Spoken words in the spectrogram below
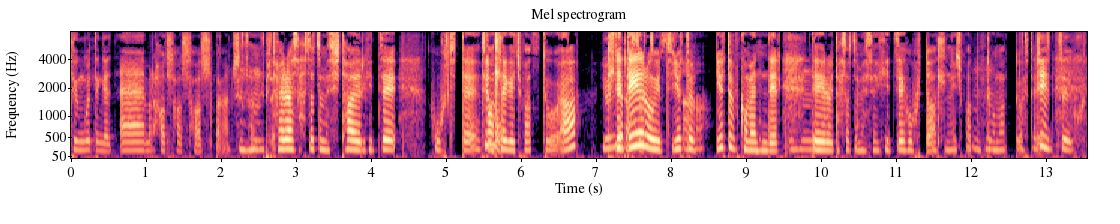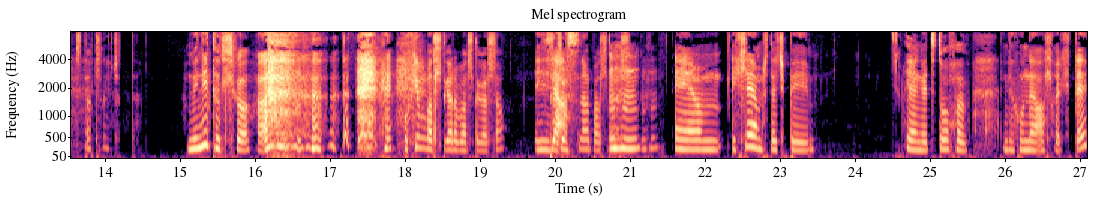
Тэнгүүд ингээд амар хол хол хол байгаа юм шиг санагдав. Бид хоёроос асуусан ш та хоёр хизээ хүүхдтэй болоё гэж боддгоо. Аа. Тэгээ дээр үед YouTube YouTube комментэн дээр дээр үед асуусан байсан хизээ хүүхдтэй болно гэж боддог моддог та. Чи хизээ хүүхдтэй болно гэж боддог. Миний төлөвлөгөө. Бүх юм болдгоор болдог болов. Төлөвснөр болдог. Эм эхлээ ямартайч би Тэгээ ингээд 100% ингээ хүнээ олох хэрэгтэй.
